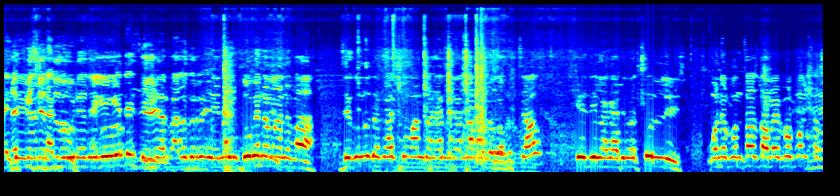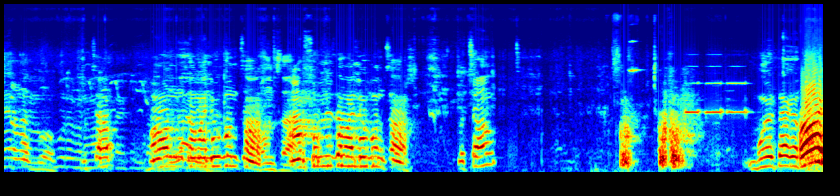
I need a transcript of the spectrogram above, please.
এই যে ভালো করে না মানবা। যে কোনো সমান আমি মানবা বুঝছাও? কেজি লাগা দিবা চল্লিশ পনে পঞ্চাশ দামাইবো পঞ্চাশ টাকা রাখব বুঝছাও? বাউন্ন দামাইলেও পঞ্চাশ আটচল্লিশ দামাইলেও পঞ্চাশ বুঝছাও? বইয়ের টাকা ওই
